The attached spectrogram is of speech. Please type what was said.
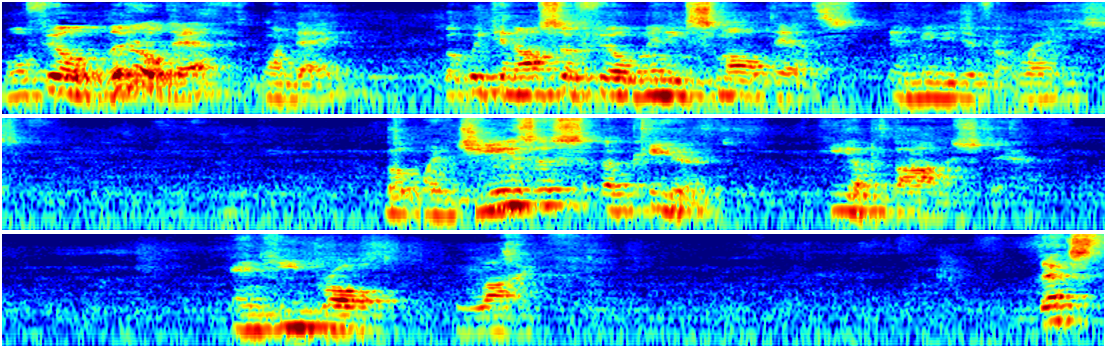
We'll feel literal death one day, but we can also feel many small deaths in many different ways. But when Jesus appeared, he abolished death. And he brought life. That's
